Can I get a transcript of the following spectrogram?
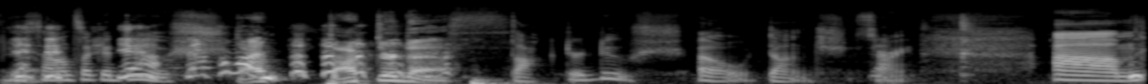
He sounds like a Yeah, douche. that's the one. Doc- Dr. Death. Dr. Douche. Oh, Duntsch. Sorry. Um,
